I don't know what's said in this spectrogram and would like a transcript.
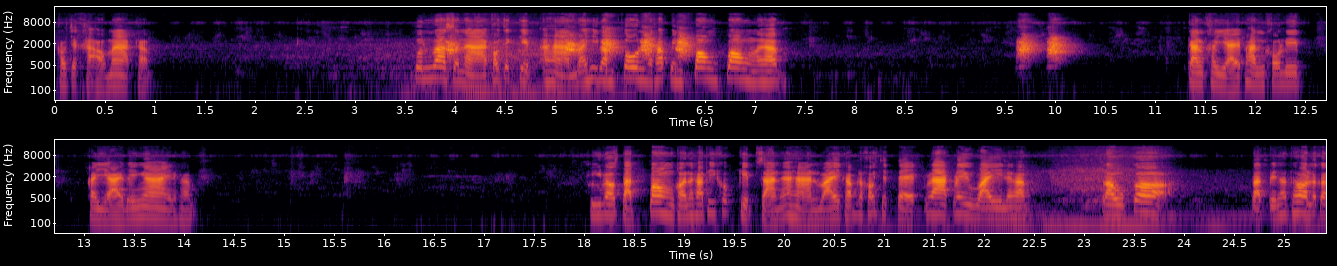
เขาจะขาวมากครับ ต้นวาสนาเขาจะเก็บอาหารไว้ที่ลำต้นนะครับ เป็นป้องๆนะครับการขยายพันธุ์เขาเรียบ ขยายได้ง่ายนะครับ คือเราตัดป้องเขานะครับ ที่เขาเก็บสารอาหารไว้ครับ แล้วเขาจะแตกรากได้ไวนะครับ เราก็ตัดเป็นทอดๆแล้วก็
